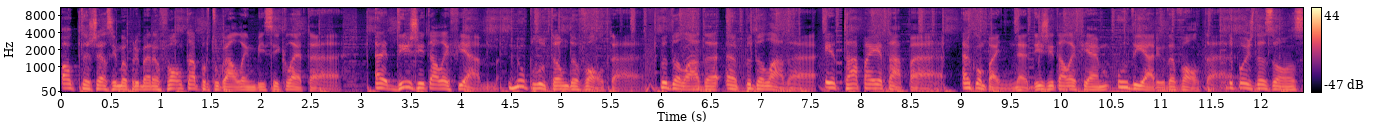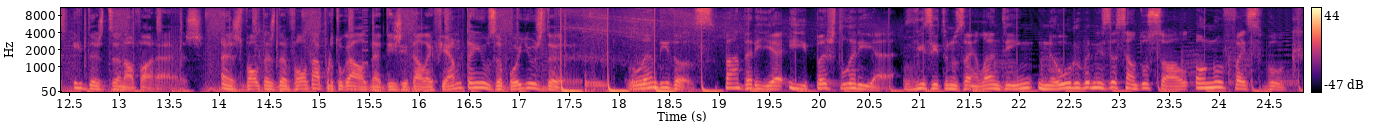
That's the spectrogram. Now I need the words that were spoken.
81ª Volta a Portugal em bicicleta. A Digital FM, no pelotão da volta. Pedalada a pedalada, etapa a etapa. Acompanhe na Digital FM o Diário da Volta, depois das 11 e das 19 horas. As voltas da Volta a Portugal na Digital FM têm os apoios de... Landi Doce, padaria e pastelaria. Visite-nos em Landim, na Urbanização do Sol ou no Facebook.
